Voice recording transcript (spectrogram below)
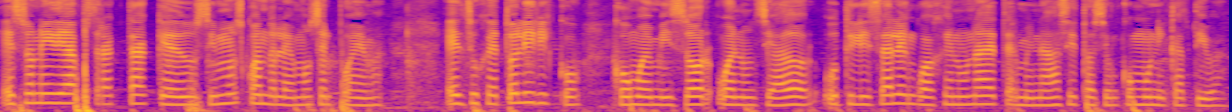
Es una idea abstracta que deducimos cuando leemos el poema. El sujeto lírico, como emisor o enunciador, utiliza el lenguaje en una determinada situación comunicativa.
